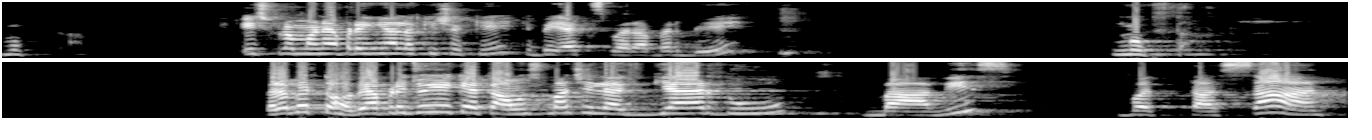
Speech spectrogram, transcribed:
મૂકતા. એ જ પ્રમાણે આપણે અહીંયા લખી શકીએ કે ભાઈ એક્સ બરાબર બે મૂકતા. બરાબર? તો હવે આપણે જોઈએ કે કાઉન્સમાં છે અગિયાર દુ બાવીસ વત્તા સાત.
